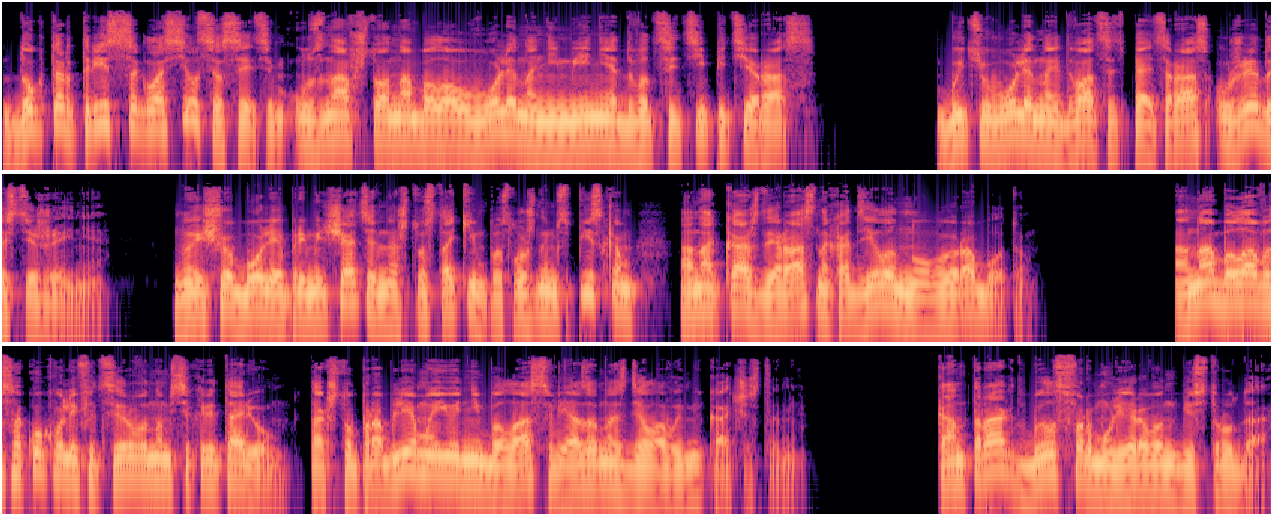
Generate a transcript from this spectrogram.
Доктор Трис согласился с этим, узнав, что она была уволена не менее 25 раз. Быть уволенной 25 раз уже достижение. Но еще более примечательно, что с таким послужным списком она каждый раз находила новую работу. Она была высококвалифицированным секретарем, так что проблема ее не была связана с деловыми качествами. Контракт был сформулирован без труда.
